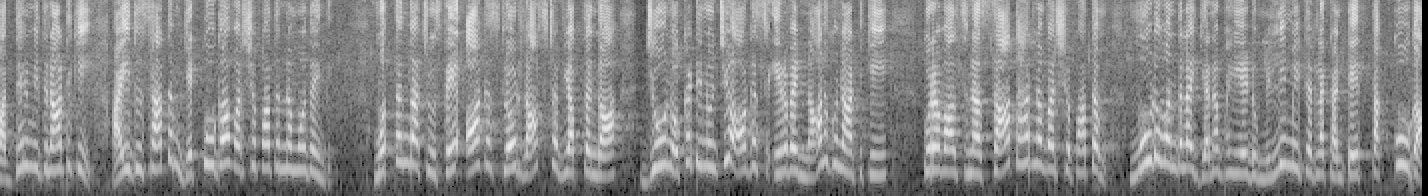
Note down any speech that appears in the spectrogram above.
పద్దెనిమిది నాటికి ఐదు శాతం ఎక్కువగా వర్షపాతం నమోదైంది. మొత్తంగా చూస్తే ఆగస్టులో రాష్ట్ర వ్యాప్తంగా జూన్ ఒకటి నుంచి ఆగస్టు ఇరవై నాలుగు నాటికి కురవాల్సిన సాధారణ వర్షపాతం మూడు వందల ఎనభై ఏడు మిల్లీమీటర్ల కంటే తక్కువగా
